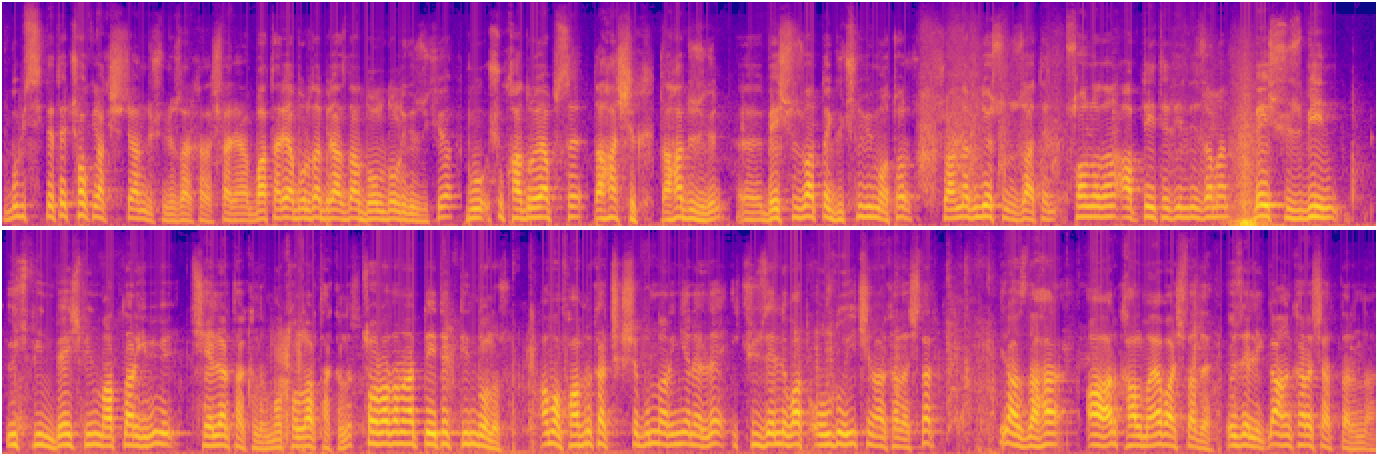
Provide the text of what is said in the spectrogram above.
bu bisiklete çok yakışacağını düşünüyoruz arkadaşlar. Yani batarya burada biraz daha dolu dolu gözüküyor. Bu şu kadro yapısı daha şık, daha düzgün. Ee, 500 watt da güçlü bir motor. Şu anda biliyorsunuz zaten sonradan update edildiği zaman 500 bin 3000, 5000 wattlar gibi bir şeyler takılır, motorlar takılır. Sonradan update ettiğinde olur. Ama fabrika çıkışı bunların genelde 250 watt olduğu için arkadaşlar biraz daha ağır kalmaya başladı. Özellikle Ankara şartlarında.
